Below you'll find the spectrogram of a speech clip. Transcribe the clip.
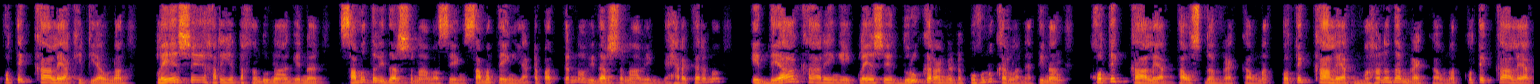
කොතෙක් කාලයක් හිටියා වුණත් ක්ලේශය හරියට හඳුනාගෙන සමත විදර්ශනා වශයෙන් සමතෙන් යටපත් කරනවා විදර්ශනාවෙන් බැහැර කරනවා ඒ දෙආකාරයෙන් ඒ ක්ලේශය දුරු කරන්නට පුහුණු කරලා නැතිනම් කොතෙක් කාලයක් තවුස්දම් රැක්කා වුණත් කොතෙක් කාලයක් මහානදම් රැක්කා වුණත් කොතෙක් කාලයක්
